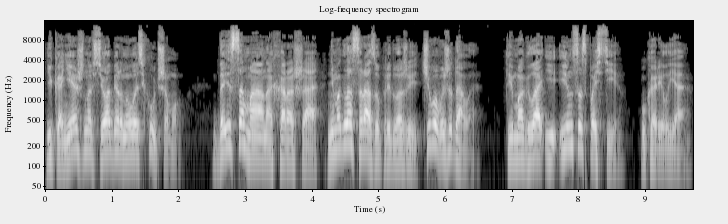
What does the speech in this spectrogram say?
И, конечно, все обернулось к худшему. Да и сама она хороша, не могла сразу предложить, чего выжидала. «Ты могла и Инса спасти», — укорил я.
